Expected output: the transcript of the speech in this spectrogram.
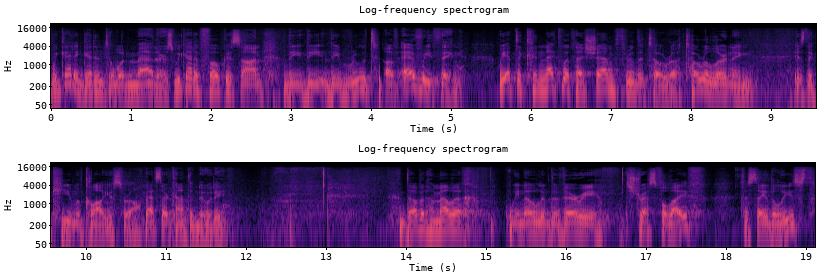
we got to get into what matters. We got to focus on the, the, the root of everything. We have to connect with Hashem through the Torah. Torah learning is the kiyum of Klal Yisrael. That's our continuity. David Hamelech, we know, lived a very stressful life, to say the least.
